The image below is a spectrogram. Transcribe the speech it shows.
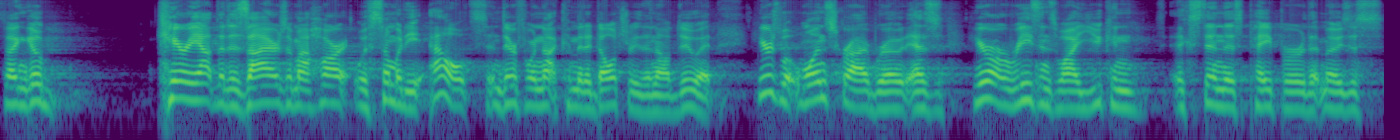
so I can go carry out the desires of my heart with somebody else and therefore not commit adultery, then I'll do it. Here's what one scribe wrote as here are reasons why you can extend this paper that Moses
